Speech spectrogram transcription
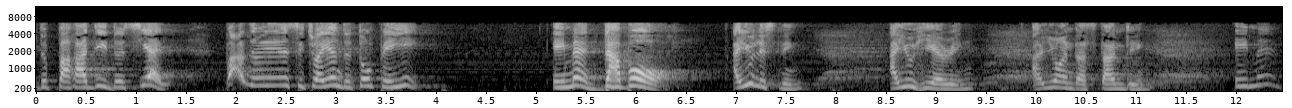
de paradis, de ciel, pas un citoyen de ton pays. Amen. D'abord. Are you listening? Are you hearing? Are you understanding? Amen.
